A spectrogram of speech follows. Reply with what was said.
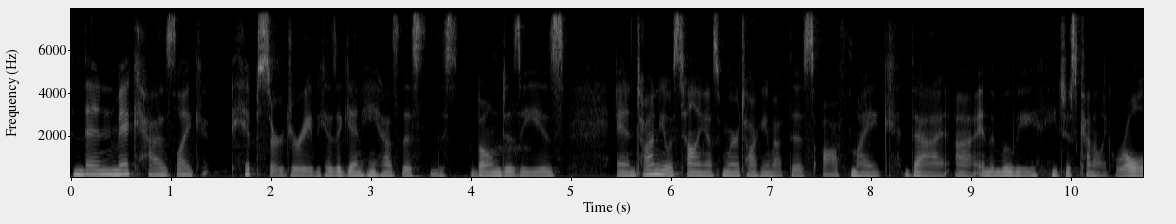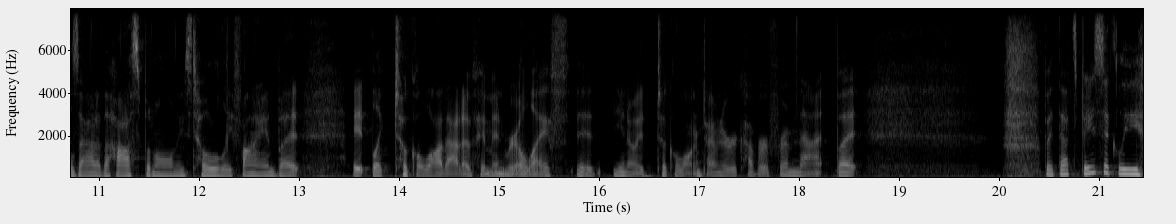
And then Mick has like hip surgery because again he has this this bone disease. And Tanya was telling us when we were talking about this off mic that uh, in the movie he just kind of like rolls out of the hospital and he's totally fine, but it like took a lot out of him in real life. It you know it took a long time to recover from that, but but that's basically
